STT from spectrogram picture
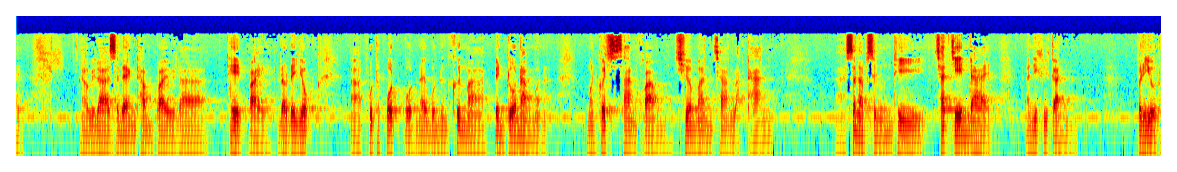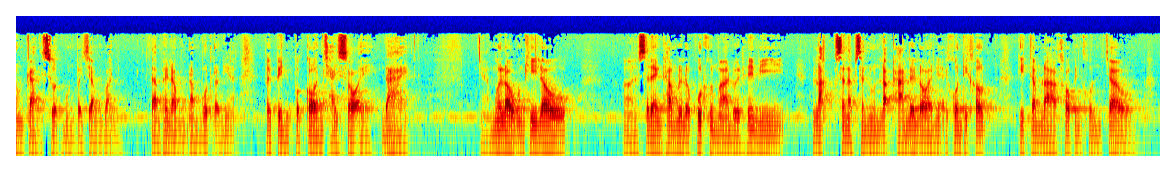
เวลาแสดงธรรมไปเวลาเทศไป เราได้ยกพุทธพจน์บทใดบทหนึ่งขึ้นมาเป็นตัวนำมันมันก็สร้างความเชื่อมั่นสร้างหลักฐาน สนับสนุนที่ชัดเจนได้ อันนี้คือการประโยชน์ของการสวดมนต์ประจำวันทำให้เรานำบทเหล่านี้ไปเป็นอุปกรณ์ใช้สอยได้ เมื่อเราบางทีเราแสดงธรรมหรือเราพูดขึ้นมา โดยที่มีหลักสนับสนุนหลักฐานลอยๆเนี่ยคนที่เขาติดตำราเขาเป็นคนเจ้า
